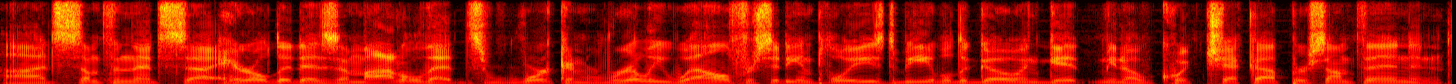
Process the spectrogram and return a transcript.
Uh, it's something that's uh, heralded as a model that's working really well for city employees to be able to go and get, you know, quick checkup or something and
